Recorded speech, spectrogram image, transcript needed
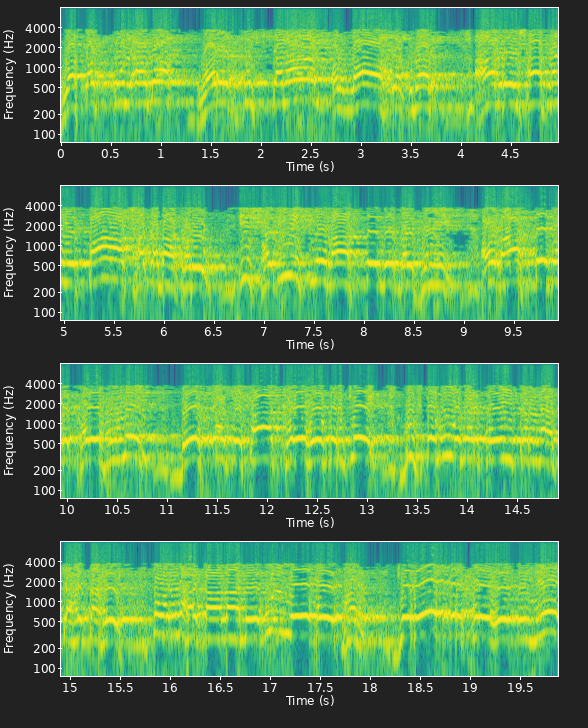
وقت الادا ورد السلام. اللہ اکبر. آپ نے ساتھ یہ پانچ حق ادا کرو. اس حدیث میں راستے میں بیٹھنے اور راستے پر کھڑے ہونے دوستوں کے ساتھ کھڑے ہو کر کے گفتگو اگر کوئی کرنا چاہتا ہے تو اللہ تعالیٰ نے ان لوگوں پر جو روڈ پر کھڑے ہوتے ہیں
